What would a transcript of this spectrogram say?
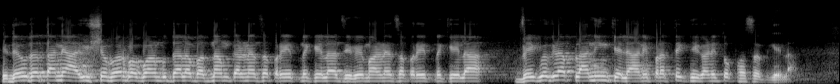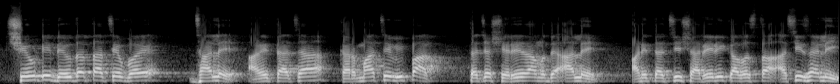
की देवदत्ताने आयुष्यभर भगवान बुद्धाला बदनाम करण्याचा प्रयत्न केला जिवे मारण्याचा प्रयत्न केला वेगवेगळ्या प्लॅनिंग केल्या आणि प्रत्येक ठिकाणी तो फसत गेला. शेवटी देवदत्ताचे वय झाले आणि त्याच्या कर्माचे विपाक त्याच्या शरीरामध्ये आले आणि त्याची शारीरिक अवस्था अशी झाली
